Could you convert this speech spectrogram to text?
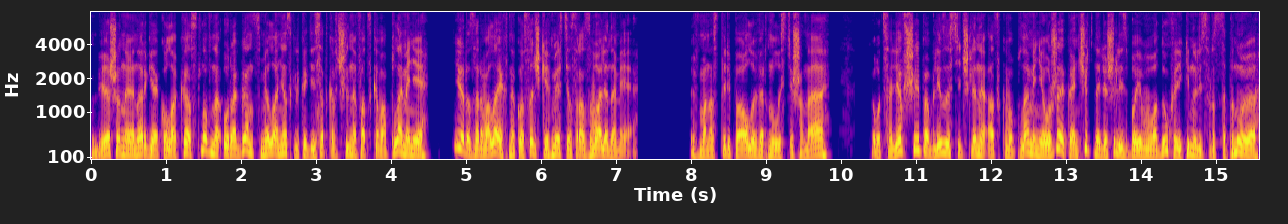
Бешеная энергия кулака, словно ураган, смела несколько десятков членов адского пламени и разорвала их на кусочки вместе с развалинами. В монастырь Паулу вернулась тишина, Уцелевшие поблизости члены адского пламени уже окончательно лишились боевого духа и кинулись в расцепную.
